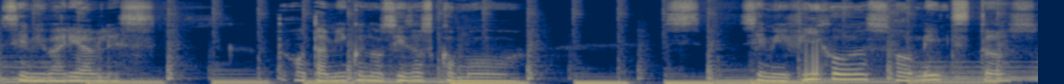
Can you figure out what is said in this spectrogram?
semivariables o también conocidos como semifijos o mixtos.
